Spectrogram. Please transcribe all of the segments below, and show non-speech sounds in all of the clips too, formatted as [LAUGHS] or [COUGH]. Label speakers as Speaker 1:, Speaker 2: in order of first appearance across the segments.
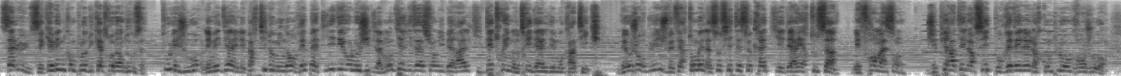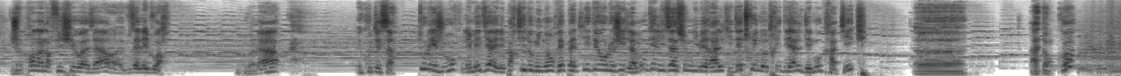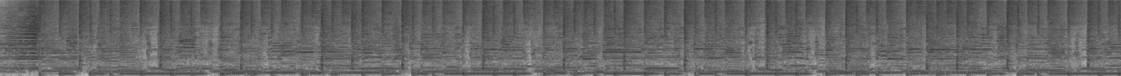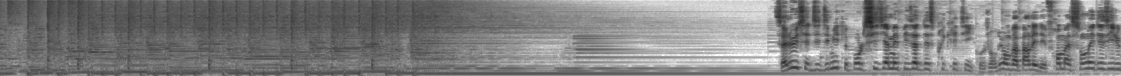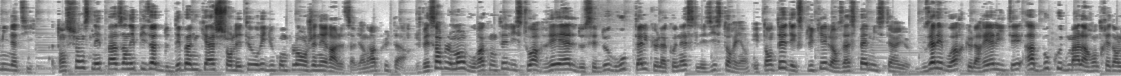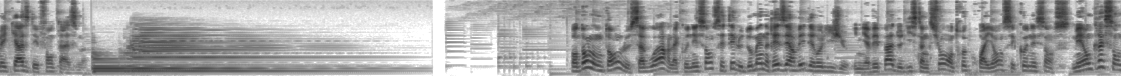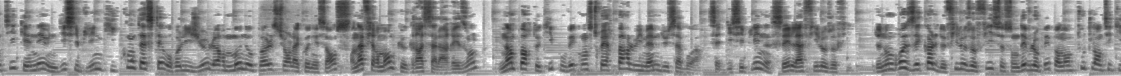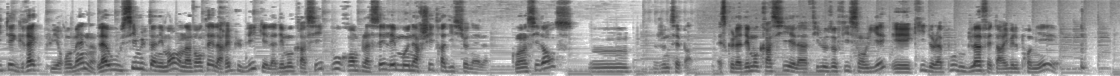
Speaker 1: Salut, c'est Kevin Complot du 92. Tous les jours, les médias et les partis dominants répètent l'idéologie de la mondialisation libérale qui détruit notre idéal démocratique. Mais aujourd'hui, je vais faire tomber la société secrète qui est derrière tout ça, les francs-maçons. J'ai piraté leur site pour révéler leur complot au grand jour. Je vais prendre un fichier au hasard, euh, vous allez voir. Voilà. Écoutez ça. Tous les jours, les médias et les partis dominants répètent l'idéologie de la mondialisation libérale qui détruit notre idéal démocratique. Euh... Attends, quoi?
Speaker 2: Salut, c'est Zizimit pour le sixième épisode d'Esprit Critique. Aujourd'hui, on va parler des francs-maçons et des Illuminati. Attention, ce n'est pas un épisode de débunkage sur les théories du complot en général, ça viendra plus tard. Je vais simplement vous raconter l'histoire réelle de ces deux groupes tels que la connaissent les historiens, et tenter d'expliquer leurs aspects mystérieux. Vous allez voir que la réalité a beaucoup de mal à rentrer dans les cases des fantasmes. Pendant longtemps, le savoir, la connaissance était le domaine réservé des religieux. Il n'y avait pas de distinction entre croyance et connaissance. Mais en Grèce antique est née une discipline qui contestait aux religieux leur monopole sur la connaissance, en affirmant que grâce à la raison, n'importe qui pouvait construire par lui-même du savoir. Cette discipline, c'est la philosophie. De nombreuses écoles de philosophie se sont développées pendant toute l'Antiquité grecque puis romaine, là où simultanément on inventait la République et la démocratie pour remplacer les monarchies traditionnelles. Coïncidence? Hmm, Je ne sais pas. Est-ce que la démocratie et la philosophie sont liées Et qui de la poule ou de l'œuf est arrivé le premier?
